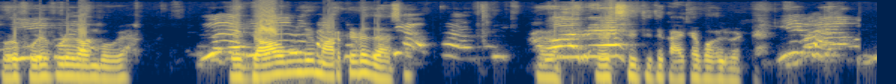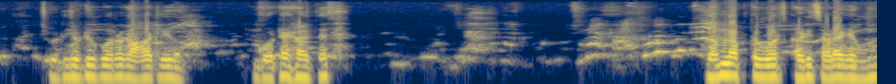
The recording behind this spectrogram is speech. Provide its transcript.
थोडं पुढे पुढे जाऊन बघूया. हे गाव म्हणजे मार्केटच आहे असं. सी तिथे काय काय बघायला भेटत. छोटी छोटी पोरं गावातली गोट्या खेळतात. जम लागतो वर खडी चढा घेऊन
